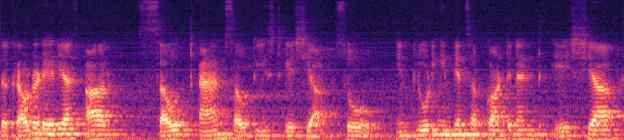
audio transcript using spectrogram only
the crowded areas are South and Southeast Asia. So including Indian subcontinent, Asia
